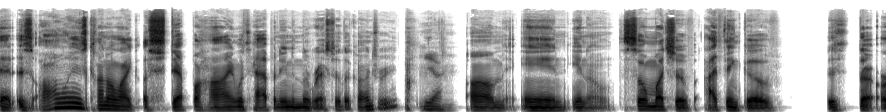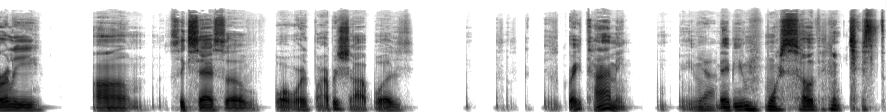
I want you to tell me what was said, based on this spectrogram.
that is always kind of like a step behind what's happening in the rest of the country. Yeah. Um, and you know, so much of I think of this the early um success of Fort Worth Barbershop was, was great timing. Yeah. maybe more so than just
